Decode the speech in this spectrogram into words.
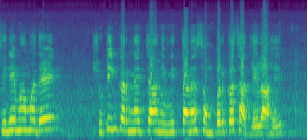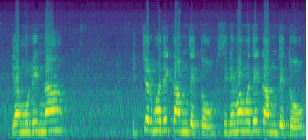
सिनेमामध्ये शूटिंग करण्याच्या निमित्तानं संपर्क साधलेला आहे. या मुलींना पिक्चरमध्ये काम देतो सिनेमामध्ये काम देतो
